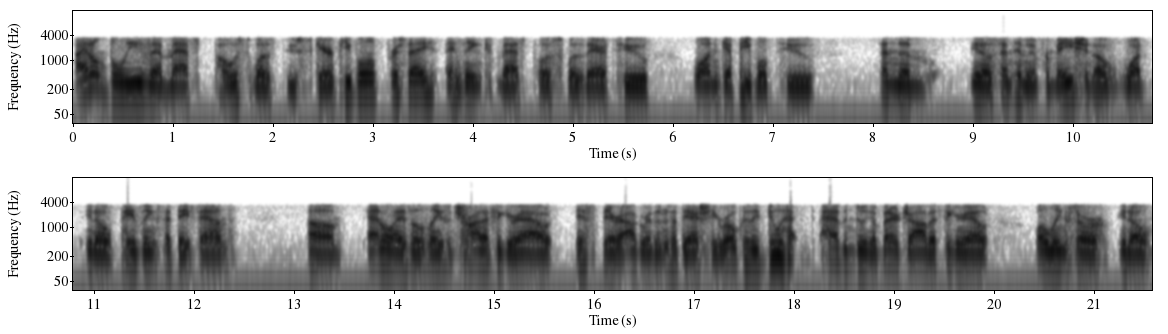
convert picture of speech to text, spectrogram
I don't believe that Matt's post was to scare people per se. I think Matt's post was there to one get people to send them you know send him information of what you know paid links that they found, um, analyze those links and try to figure out if they're algorithms that they actually wrote because they do ha- have been doing a better job at figuring out what links are you know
